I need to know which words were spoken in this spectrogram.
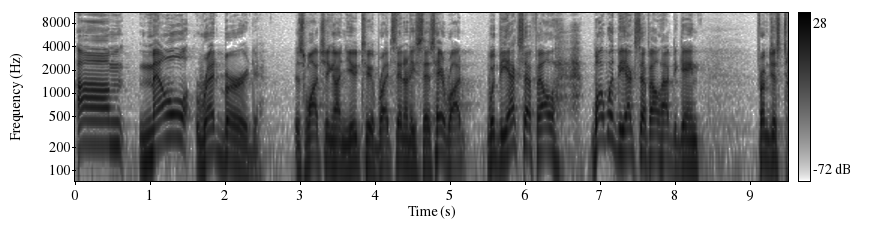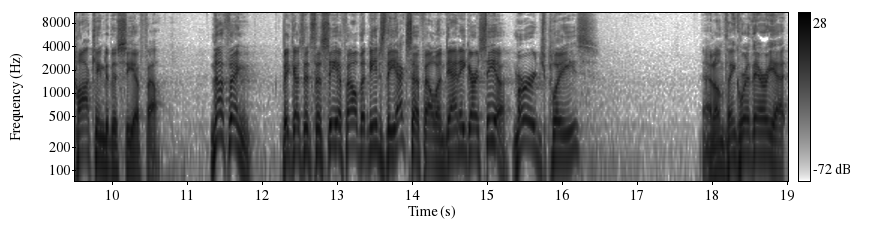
Um, Mel Redbird is watching on YouTube, writes in and he says, Hey, Rod, would the XFL, what would the XFL have to gain from just talking to the CFL? Nothing, because it's the CFL that needs the XFL and Dany Garcia. Merge, please. I don't think we're there yet.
